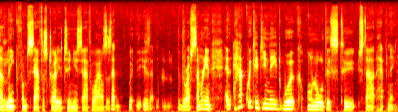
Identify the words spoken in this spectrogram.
a link from South Australia to New South Wales. Is that is that the rough summary? And and how quickly do you need work on all this to start happening?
